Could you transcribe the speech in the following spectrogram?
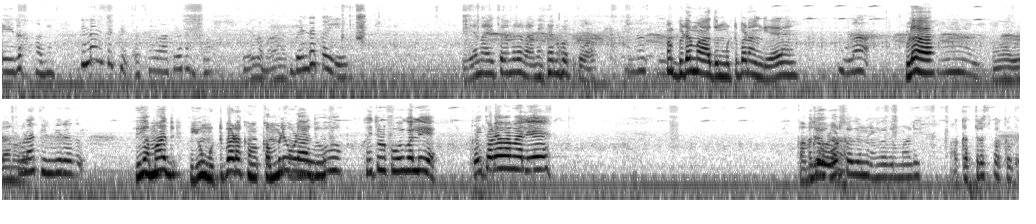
ಏ ಇದು ಅದು. ಇನ್ನೊಂದು ಅದೇನಾಯ್ತು ಏನಮ್ಮ? ಬೆಂಡೆಕಾಯಿ. ಏನಾಯ್ತು ಅಂದ್ರೆ ನನಗೇನು ಗೊತ್ತು? ಹ್ಮ್, ಬಿಡಮ್ಮ ಅದನ್ನ ಮುಟ್ಬೇಡ ಹಂಗೆ. ಹುಳ. ಹುಳ? ಹ್ಮ್. ಹುಳ. ಹುಳ ತಿಂದಿರೋದು. ಏ ಅಮ್ಮ ಅದು ಅಯ್ಯೋ ಮುಟ್ಬೇಡ ಕ- ಕಂಬಳಿ ಹುಳ ಅದು. ಕೈ ತೊಳ್ಕೊ ಹೋಗಲ್ಲಿ ಕೈ ತೊಳೆಯಮ್ಮ ಅಲ್ಲಿ? ಅದು ಓಡಿಸೋದನ್ನ ಹೆಂಗಾದ್ರು ಮಾಡಿ. ಕತ್ತರಿಸ್ಬೇಕದು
